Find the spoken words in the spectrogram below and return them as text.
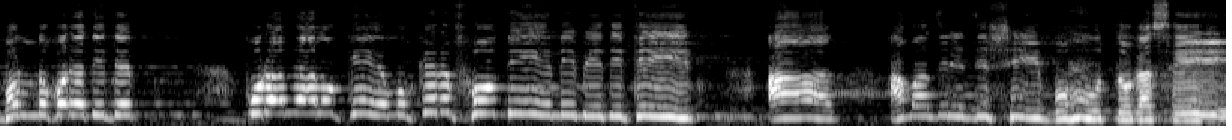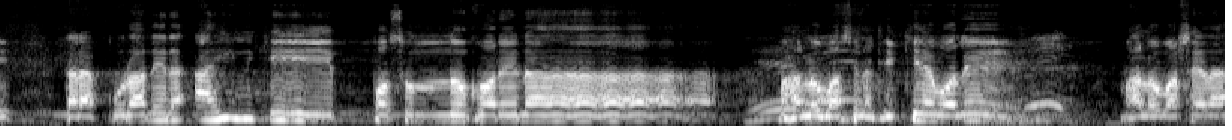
বন্ধ করে দিতে, কোরআনের আলোকে মুখের ফু দিয়ে নিবে দিতে। আজ আমাদের দেশে বহু লোক আছে, তারা কোরআনের আইনকে পছন্দ করে না। ভালোবাসে না, ঠিক কিনা বলে? ভালোবাসে না।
